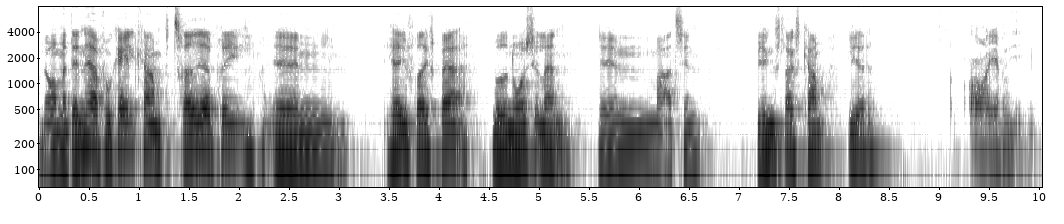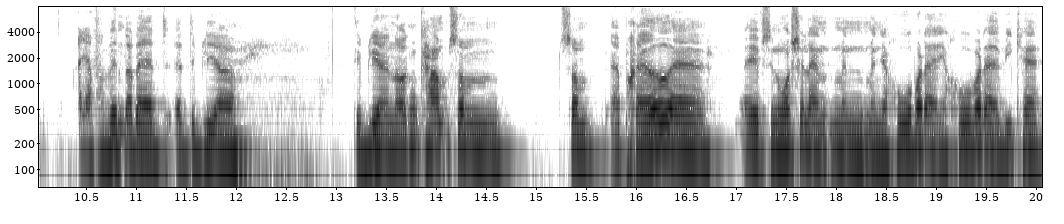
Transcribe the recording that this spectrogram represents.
Nå, men den her pokalkamp 3. april øhm, her i Frederiksberg mod Nordsjælland. Øhm, Martin, hvilken slags kamp bliver det? Åh, jamen, jeg- jeg forventer da, at, at det bliver det bliver nok en kamp, som, som er præget af, af FC Nordsjælland, men, men jeg håber da, jeg håber da, at vi kan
